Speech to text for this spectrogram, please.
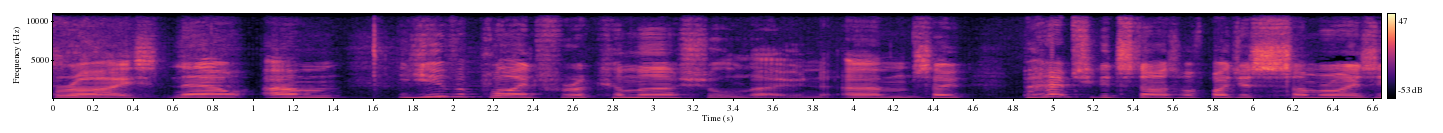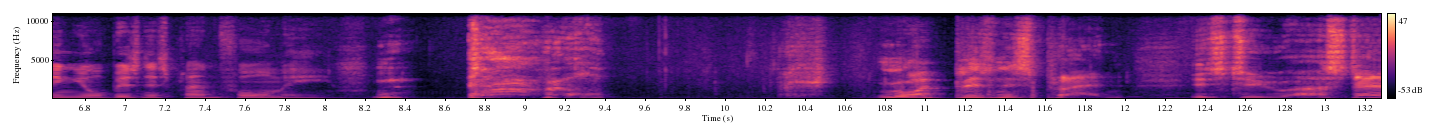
Right. Now, um, you've applied for a commercial loan, um, so perhaps you could start off by just summarising your business plan for me. My business plan is to uh, stand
